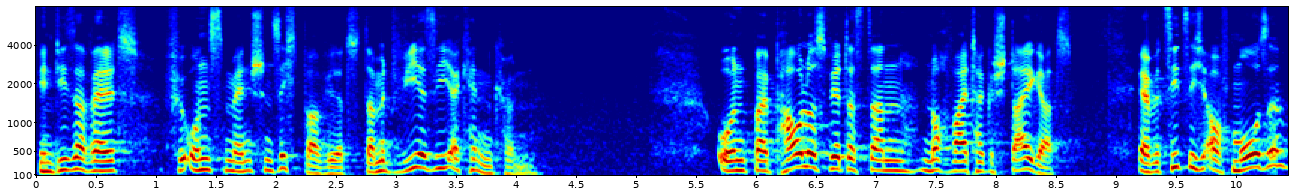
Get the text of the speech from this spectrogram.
in dieser Welt für uns Menschen sichtbar wird, damit wir sie erkennen können. Und bei Paulus wird das dann noch weiter gesteigert. Er bezieht sich auf Mose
